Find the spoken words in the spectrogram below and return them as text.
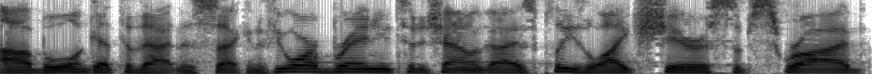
uh, but we'll get to that in a second. If you are brand new to the channel, guys, please like, share, subscribe.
